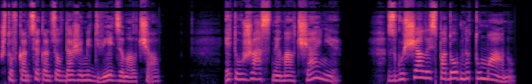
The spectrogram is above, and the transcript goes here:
что в конце концов даже медведь замолчал. Это ужасное молчание сгущалось подобно туману,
